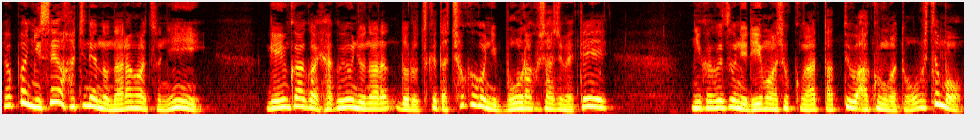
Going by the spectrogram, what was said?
やっぱり2008年の7月に、原油価格が147ドルつけた直後に暴落し始めて、2か月後にリーマンショックがあったっていう悪夢がどうしても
